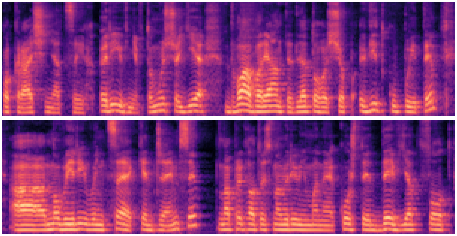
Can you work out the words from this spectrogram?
покращення цих рівнів, тому що є два варіанти для того, щоб відкупити а, новий рівень це кетджемси. Наприклад, ось новий рівень у мене коштує 900,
